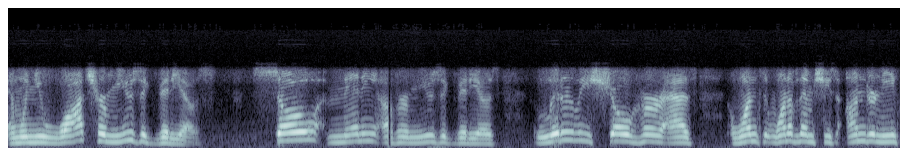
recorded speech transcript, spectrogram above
And when you watch her music videos, so many of her music videos literally show her as one one of them she's underneath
